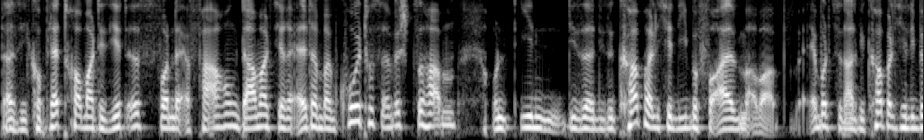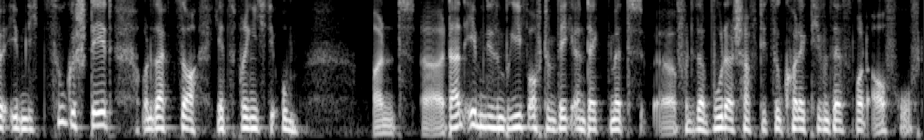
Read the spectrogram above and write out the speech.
da sie komplett traumatisiert ist von der Erfahrung, damals ihre Eltern beim Koitus erwischt zu haben und ihnen diese, diese körperliche Liebe vor allem, aber emotional wie körperliche Liebe eben nicht zugesteht und sagt, so, jetzt bringe ich die um. Und äh, dann eben diesen Brief auf dem Weg entdeckt mit äh, von dieser Bruderschaft, die zum kollektiven Selbstmord aufruft.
